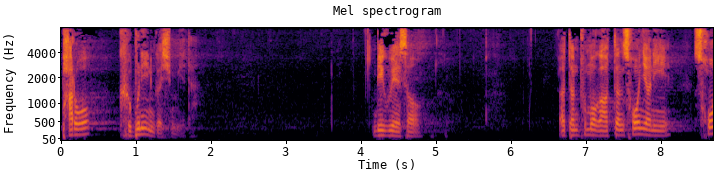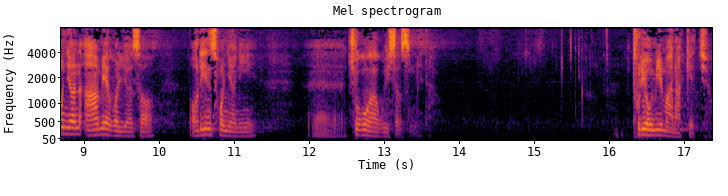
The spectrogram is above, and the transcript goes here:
바로 그분인 것입니다. 미국에서 어떤 부모가 어떤 소년이 소년암에 걸려서 어린 소년이 죽어가고 있었습니다. 두려움이 많았겠죠.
